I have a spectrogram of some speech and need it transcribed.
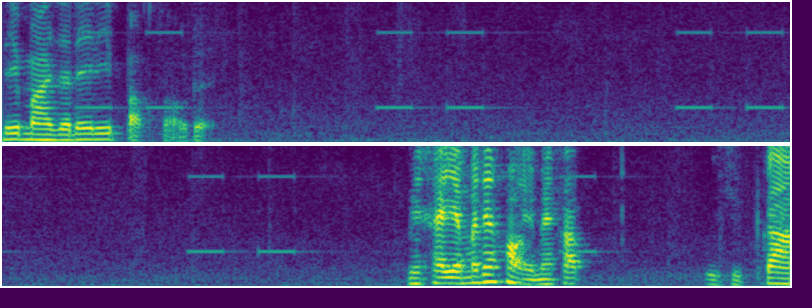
รีบมาจะได้รีบปักเสาด้วย มีใครยังไม่ได้ของอีกไหมครับ มีสิบเก้า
